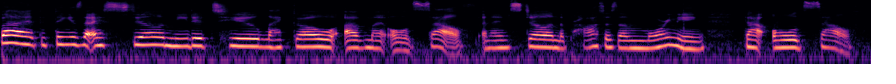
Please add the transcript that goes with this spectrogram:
But the thing is that I still needed to let go of my old self, and I'm still in the process of mourning that old self.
